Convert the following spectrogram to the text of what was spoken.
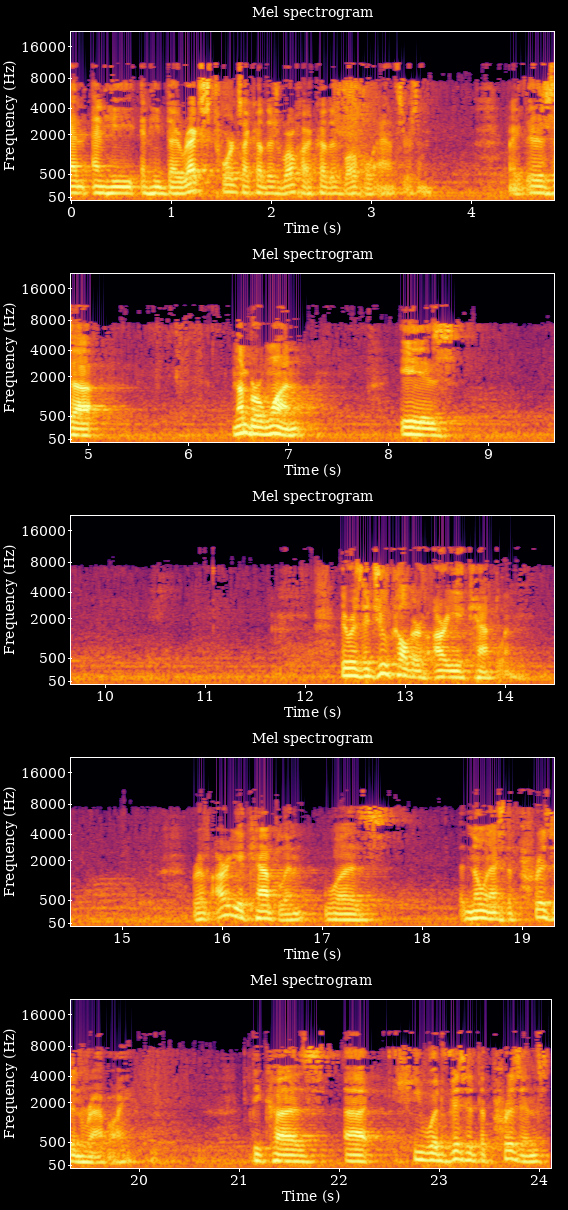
and, and he, and he directs towards HaKadosh Baruch Hu, HaKadosh Baruch Hu answers him. Right, there's, uh, number one is There was a Jew called Rav Aryeh Kaplan. Rav Aryeh Kaplan was known as the prison rabbi because uh, he would visit the prisons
